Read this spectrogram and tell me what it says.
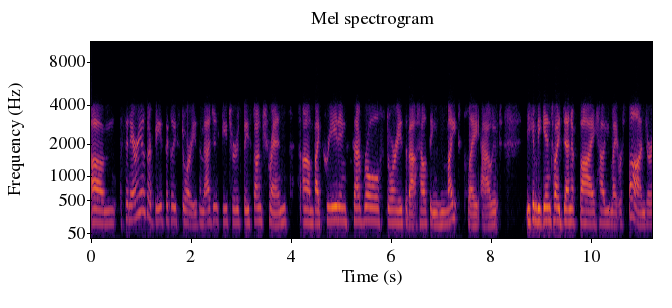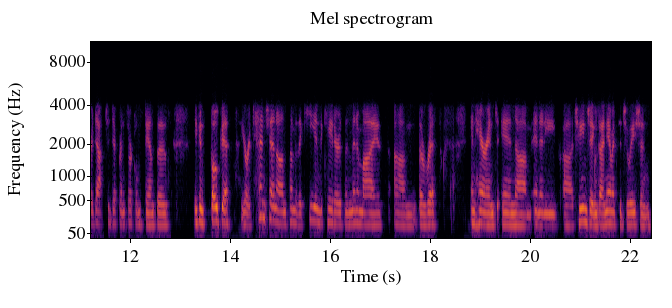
Um, scenarios are basically stories. Imagine futures based on trends um, by creating several stories about how things might play out you can begin to identify how you might respond or adapt to different circumstances. You can focus your attention on some of the key indicators and minimize um, the risks inherent in, um, in any uh, changing dynamic situation.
